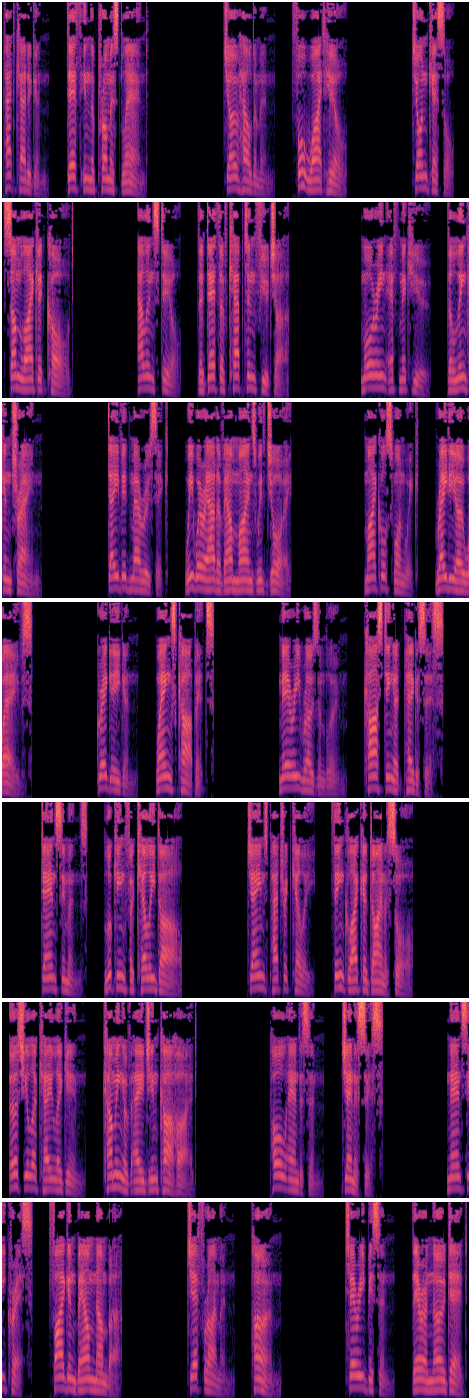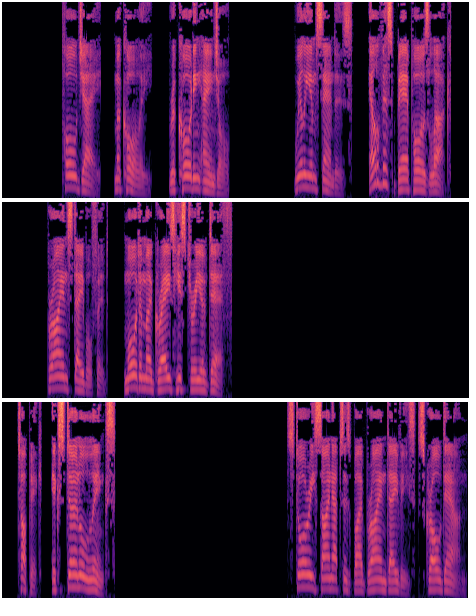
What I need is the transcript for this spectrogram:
Pat Cadigan, Death in the Promised Land. Joe Haldeman, For White Hill. John Kessel, Some Like It Cold. Allen Steele, The Death of Captain Future. Maureen F. McHugh, The Lincoln Train. David Marusek, We Were Out of Our Minds with Joy. Michael Swanwick, Radio Waves. Greg Egan, Wang's Carpets. Mary Rosenblum, Casting at Pegasus. Dan Simmons, Looking for Kelly Dahl. James Patrick Kelly, "'Think Like a Dinosaur' Ursula K. Le Guin, "'Coming of Age in Karhide' Poul Anderson, "'Genesis' Nancy Kress, "'Feigenbaum Number' Geoff Ryman, "'Home' Terry Bisson, "'There Are No Dead' Paul J. McAuley, "'Recording Angel' William Sanders, Elvis Bearpaws Luck, Brian Stableford, Mortimer Gray's History of Death. Topic: External links. Story synapses by Brian Davies. Scroll down.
